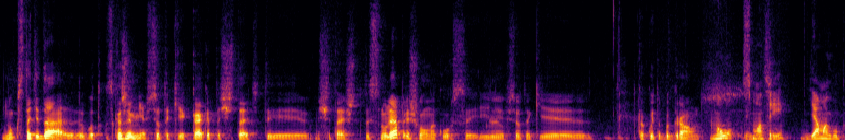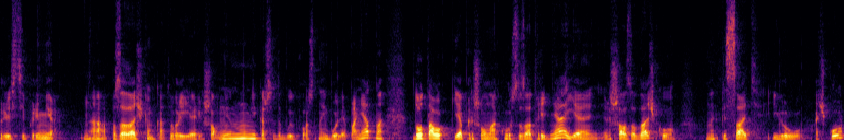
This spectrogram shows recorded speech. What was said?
Ну, кстати, да. Вот скажи мне, все-таки как это считать? Ты считаешь, что ты с нуля пришел на курсы или все-таки какой-то бэкграунд? Ну, имеется? смотри, я могу привести пример а, по задачкам, которые я решал. Мне, ну, мне кажется, это будет просто наиболее понятно. До того, как я пришел на курсы за три дня, я решал задачку написать игру очко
